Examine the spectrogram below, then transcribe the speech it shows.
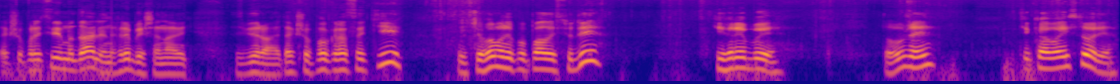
Так що працюємо далі, гриби ще навіть збираю. Так що по красоті і чого вони попали сюди, ті гриби, то вже цікава історія.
